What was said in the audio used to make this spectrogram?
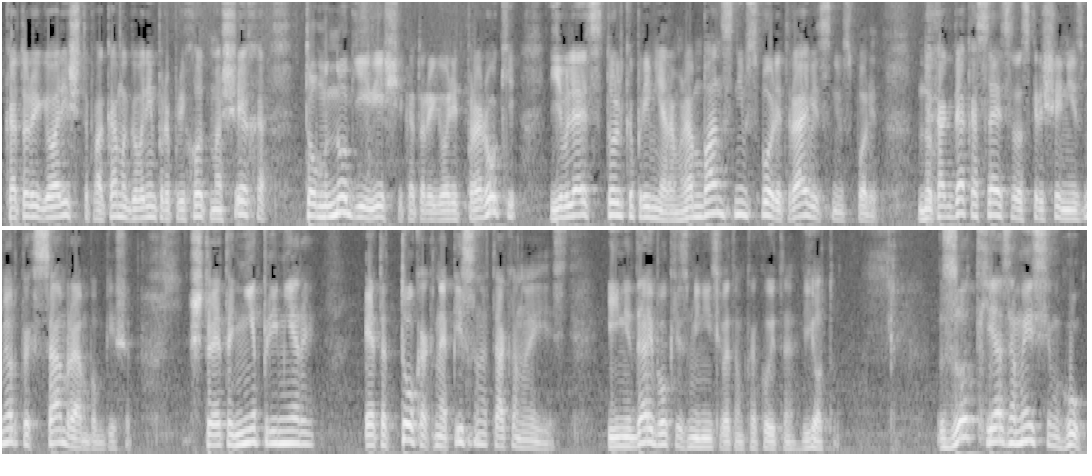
который говорит, что пока мы говорим про приход Машеха, то многие вещи, которые говорят пророки, являются только примером. Рамбан с ним спорит, Равид с ним спорит. Но когда касается воскрешения из мертвых, сам Рамбам пишет, что это не примеры, это то, как написано, так оно и есть. И не дай Бог изменить в этом какую-то йоту. Зот я замейсим гу.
